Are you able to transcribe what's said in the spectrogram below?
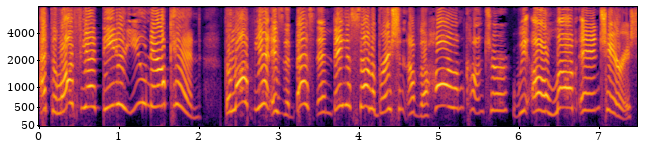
At the Lafayette Theater, you The Lafayette is the best and biggest celebration of the Harlem culture we all love and cherish.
